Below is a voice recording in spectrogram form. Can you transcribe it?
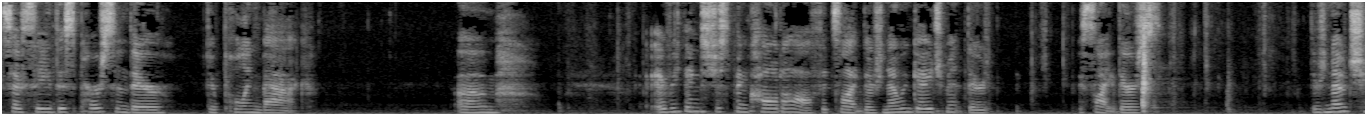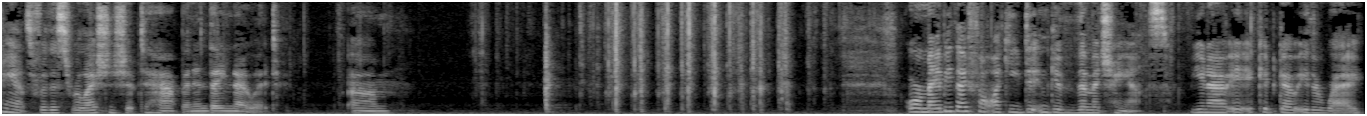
So see, this person, they're, they're pulling back. Um, everything's just been called off. It's like there's no engagement. There, it's like there's there's no chance for this relationship to happen, and they know it. Um, or maybe they felt like you didn't give them a chance. You know, it, it could go either way.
